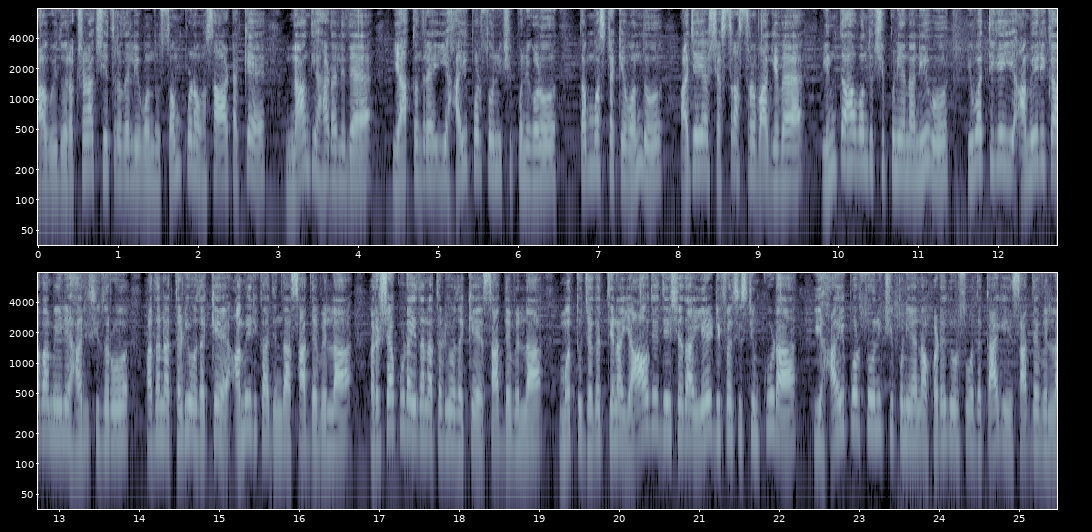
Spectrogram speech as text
ಹಾಗೂ ಇದು ರಕ್ಷಣಾ ಕ್ಷೇತ್ರದಲ್ಲಿ ಒಂದು ಸಂಪೂರ್ಣ ಹೊಸ ಆಟಕ್ಕೆ ನಾಂದಿ ಹಾಡಲಿದೆ. ಯಾಕಂದ್ರೆ ಈ ಹೈಪರ್ಸೋನಿಕ್ ಕ್ಷಿಪಣಿಗಳು ತಮ್ಮಷ್ಟಕ್ಕೆ ಒಂದು ಅಜೇಯ ಶಸ್ತ್ರಾಸ್ತ್ರವಾಗಿವೆ. ಇಂತಹ ಒಂದು ಕ್ಷಿಪಣಿಯನ್ನ ನೀವು ಇವತ್ತಿಗೆ ಈ ಅಮೆರಿಕಾದ ಮೇಲೆ ಹಾರಿಸಿದರೂ ಅದನ್ನ ತಡೆಯೋದಕ್ಕೆ ಅಮೆರಿಕಾದಿಂದ ಸಾಧ್ಯವಿಲ್ಲ. ರಷ್ಯಾ ಕೂಡ ಇದನ್ನ ತಡೆಯೋದಕ್ಕೆ ಸಾಧ್ಯವಿಲ್ಲ. ಮತ್ತು ಜಗತ್ತಿನ ಯಾವುದೇ ದೇಶದ ಏರ್ ಡಿಫೆನ್ಸ್ ಸಿಸ್ಟಮ್ ಕೂಡ ಈ ಹೈಪರ್ಸೋನಿಕ್ ಕ್ಷಿಪಣಿಯನ್ನು ಹೊಡೆದುಳಿಸುವುದಕ್ಕಾಗಿ ಸಾಧ್ಯವಿಲ್ಲ.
